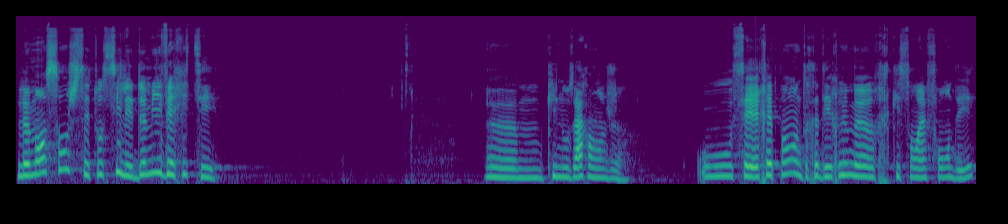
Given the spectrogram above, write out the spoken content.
Le mensonge, c'est aussi les demi-vérités euh, qui nous arrangent, ou c'est répandre des rumeurs qui sont infondées,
